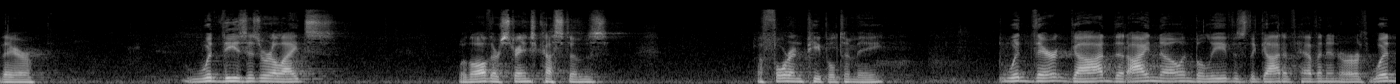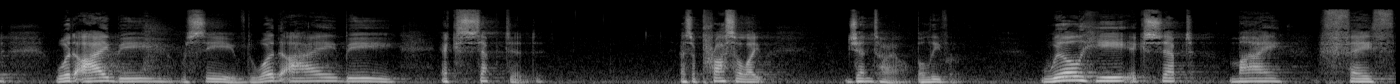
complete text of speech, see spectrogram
there, would these Israelites, with all their strange customs, a foreign people to me, would their God that I know and believe is the God of heaven and earth, would, would I be received? Would I be accepted as a proselyte Gentile believer? Will he accept my faith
